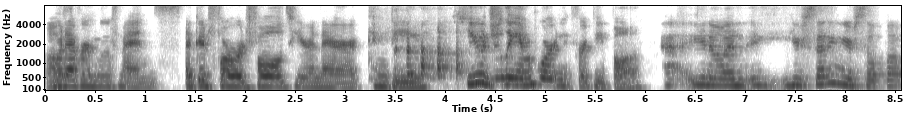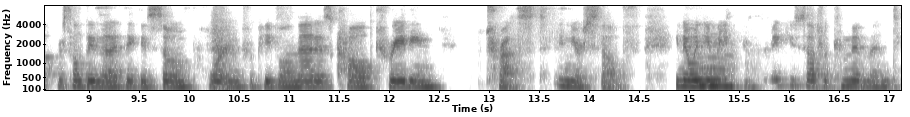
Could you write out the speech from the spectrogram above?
awesome. whatever movements a good forward fold here and there can be hugely important for people uh, you know and eh, you're setting yourself up for something that i think is so important for people and that is called creating trust in yourself. You know, when you make mm. make yourself a commitment,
